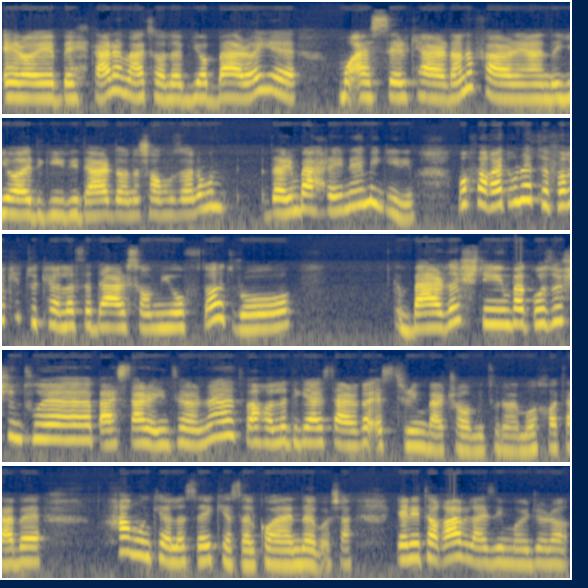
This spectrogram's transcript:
ارائه بهتر مطالب یا برای مؤثر کردن فرایند یادگیری در دانش آموزانمون داریم بهره نمی‌گیریم. ما فقط اون اتفاقی که تو کلاس درس ها میافتاد رو برداشتیم و گذاشتیم توی بستر اینترنت و حالا دیگه از طریق استریم بچه ها می‌تونن مخاطب همون کلاس های کسل کننده باشن. یعنی تا قبل از این ماجرا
